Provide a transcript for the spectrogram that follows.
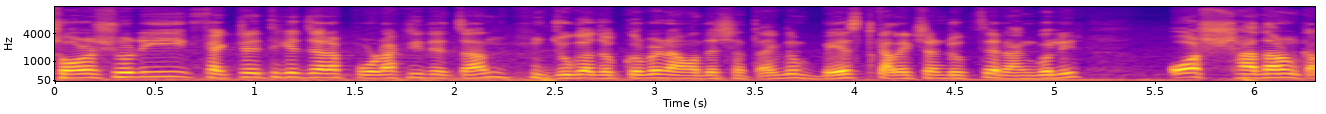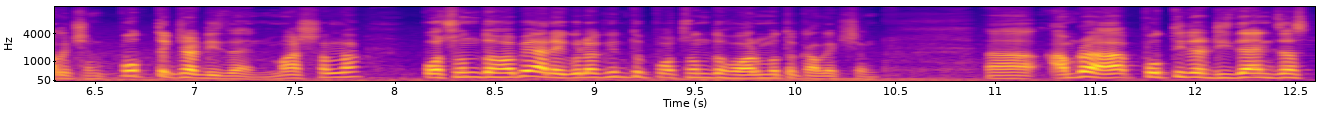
সরাসরি ফ্যাক্টরি থেকে যারা প্রোডাক্ট নিতে চান, যোগাযোগ করবেন আমাদের সাথে। একদম বেস্ট কালেকশন ঢুকছে রাঙ্গলির। অসাধারণ কালেকশন প্রত্যেকটা ডিজাইন মার্শাল্লাহ পছন্দ হবে আর এগুলো কিন্তু পছন্দ হওয়ার মতো কালেকশন আমরা প্রতিটা ডিজাইন জাস্ট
